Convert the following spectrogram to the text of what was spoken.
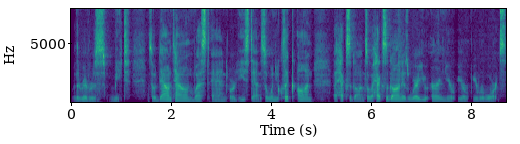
where the rivers meet. So downtown, west end, or east end. So when you click on a hexagon, so a hexagon is where you earn your, your, your rewards.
